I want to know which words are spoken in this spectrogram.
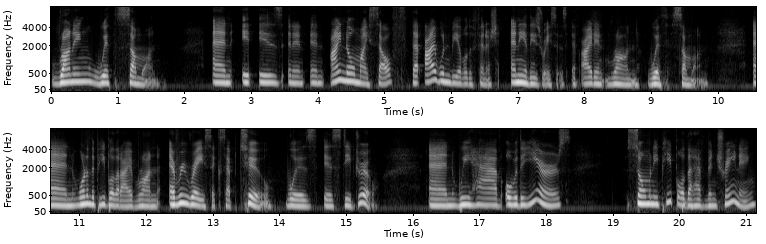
running with someone. And it is, and, and I know myself that I wouldn't be able to finish any of these races if I didn't run with someone. And one of the people that I have run every race except two was is Steve Drew. And we have over the years so many people that have been training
